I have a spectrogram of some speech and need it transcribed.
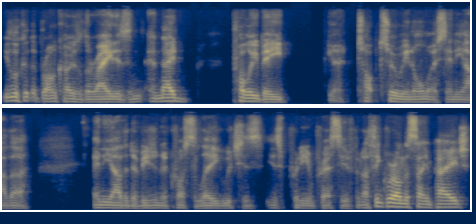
you look at the Broncos or the Raiders, and, and they'd probably be you know top two in almost any other any other division across the league, which is is pretty impressive. But I think we're on the same page.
